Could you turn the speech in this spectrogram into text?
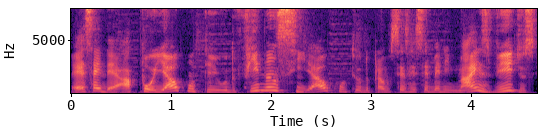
essa é ideia, apoiar o conteúdo, financiar o conteúdo para vocês receberem mais vídeos,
